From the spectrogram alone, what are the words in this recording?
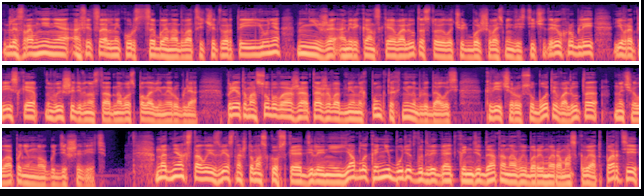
Для сравнения, официальный курс ЦБ на 24 июня ниже американская валюта стоила чуть больше 84 рублей, европейская выше 91,5 рубля. При этом особого ажиотажа в обменных пунктах не наблюдалось. К вечеру субботы валюта валюта начала понемногу дешеветь. На днях стало известно, что московское отделение «Яблоко» не будет выдвигать кандидата на выборы мэра Москвы от партии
